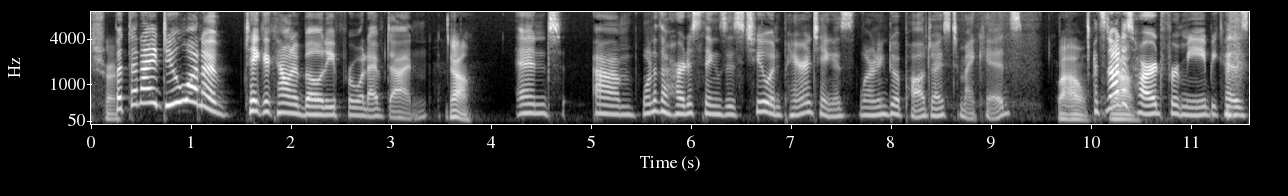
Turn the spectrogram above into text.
Sure. But then I do want to take accountability for what I've done. yeah. And um, one of the hardest things is too in parenting is learning to apologize to my kids. Wow. It's not Yeah. as hard for me because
